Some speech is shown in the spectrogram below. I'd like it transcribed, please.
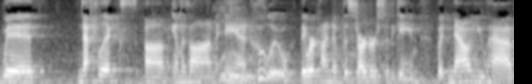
with Netflix, um, Amazon, Hulu. and Hulu. They were kind of the starters to the game, but now you have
